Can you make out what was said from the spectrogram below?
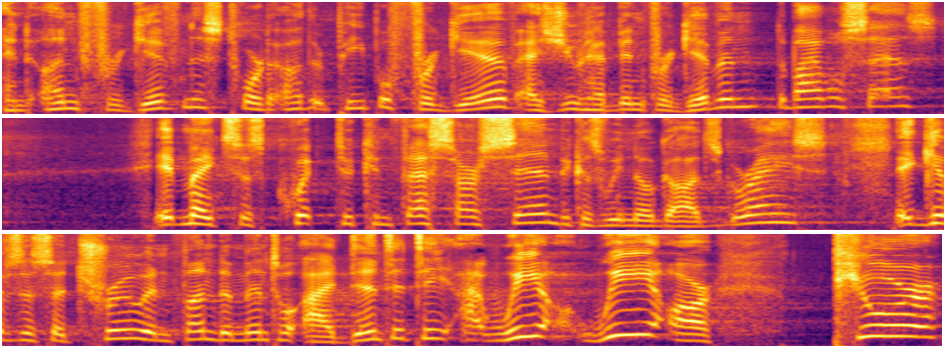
and unforgiveness toward other people. Forgive as you have been forgiven, the Bible says. It makes us quick to confess our sin because we know God's grace. It gives us a true and fundamental identity. We, we are pure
